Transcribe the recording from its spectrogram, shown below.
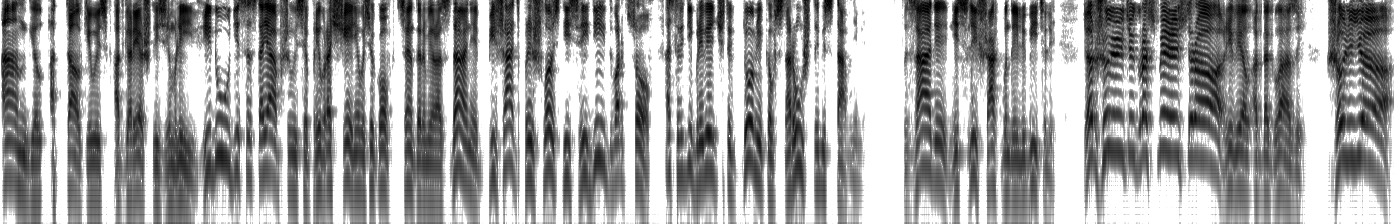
ангел, отталкиваясь от горешной земли. Ввиду несостоявшегося превращения Васюков в центр мироздания, бежать пришлось не среди дворцов, а среди бревенчатых домиков с наружными ставнями. Сзади несли шахматные любители – «Держите гроссмейстера!» — ревел Одноглазый. «Жулья!»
